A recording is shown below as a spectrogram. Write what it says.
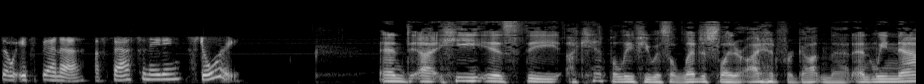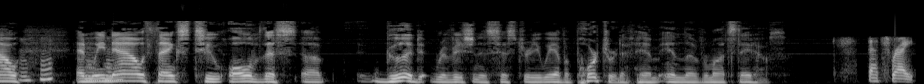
So it's been a, a fascinating story. And uh, he is the I can't believe he was a legislator. I had forgotten that. And we now mm-hmm. and we mm-hmm. now thanks to all of this uh, good revisionist history, we have a portrait of him in the Vermont State House. That's right.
